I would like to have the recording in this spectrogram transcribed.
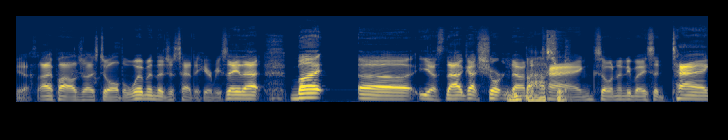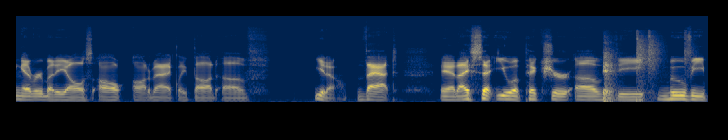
Yes, I apologize to all the women that just had to hear me say that. But uh, yes, that got shortened you down bastard. to Tang. So when anybody said Tang, everybody else all automatically thought of, you know, that and I sent you a picture of the movie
